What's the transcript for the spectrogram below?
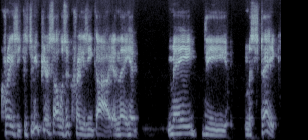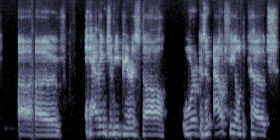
crazy because Jimmy Piersall was a crazy guy. And they had made the mistake of having Jimmy Piersall work as an outfield coach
